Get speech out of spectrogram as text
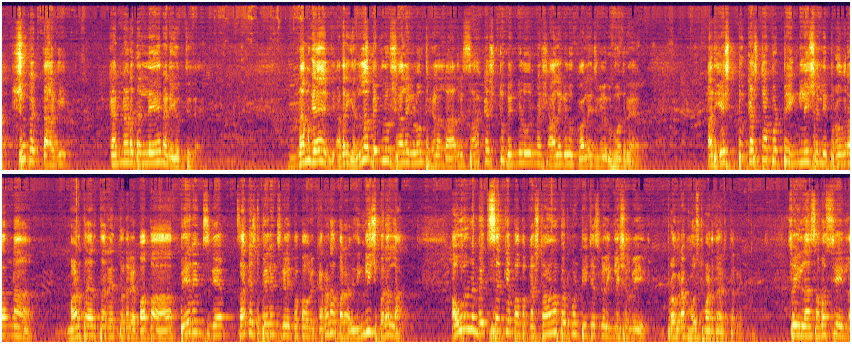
ಅಚ್ಚುಕಟ್ಟಾಗಿ ಕನ್ನಡದಲ್ಲೇ ನಡೆಯುತ್ತಿದೆ. ನಮಗೆ, ಅಂದ್ರೆ ಎಲ್ಲ ಬೆಂಗಳೂರು ಶಾಲೆಗಳು ಅಂತ ಹೇಳಲ್ಲ, ಆದರೆ ಸಾಕಷ್ಟು ಬೆಂಗಳೂರಿನ ಶಾಲೆಗಳು, ಕಾಲೇಜುಗಳಿಗೆ ಹೋದ್ರೆ ಅದು ಎಷ್ಟು ಕಷ್ಟಪಟ್ಟು ಇಂಗ್ಲೀಷಲ್ಲಿ ಪ್ರೋಗ್ರಾಮ್ನ ಮಾಡ್ತಾ ಇರ್ತಾರೆ ಅಂತಂದರೆ ಪಾಪ ಪೇರೆಂಟ್ಸ್ಗೆ, ಸಾಕಷ್ಟು ಪೇರೆಂಟ್ಸ್ಗಳಿಗೆ ಪಾಪ ಅವ್ರಿಗೆ ಕನ್ನಡ ಬರ, ಇಂಗ್ಲೀಷ್ ಬರಲ್ಲ. ಅವ್ರನ್ನ ಮೆಚ್ಚಿಸೋಕ್ಕೆ ಪಾಪ ಕಷ್ಟಪಟ್ಕೊಂಡು ಟೀಚರ್ಸ್ಗಳು ಇಂಗ್ಲೀಷಲ್ಲಿ ಪ್ರೋಗ್ರಾಮ್ ಹೋಸ್ಟ್ ಮಾಡ್ತಾ ಇರ್ತಾರೆ. ಸೊ ಇಲ್ಲ, ಸಮಸ್ಯೆ ಇಲ್ಲ.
